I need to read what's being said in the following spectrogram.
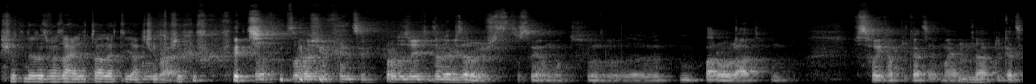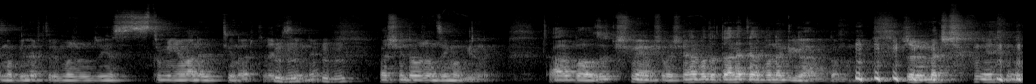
świetne rozwiązanie do toalety, jak cię tak. przychwyci. To, co właśnie funkcje producenci telewizorów już stosują od e, paru lat w swoich aplikacjach. Mają te Mhm. aplikacje mobilne, w których jest strumieniowany tuner telewizyjny Mhm. właśnie do urządzeń mobilnych. Albo, śmieją się właśnie, albo do toalety, albo na grilla w domu, żeby mecz nie, nie,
